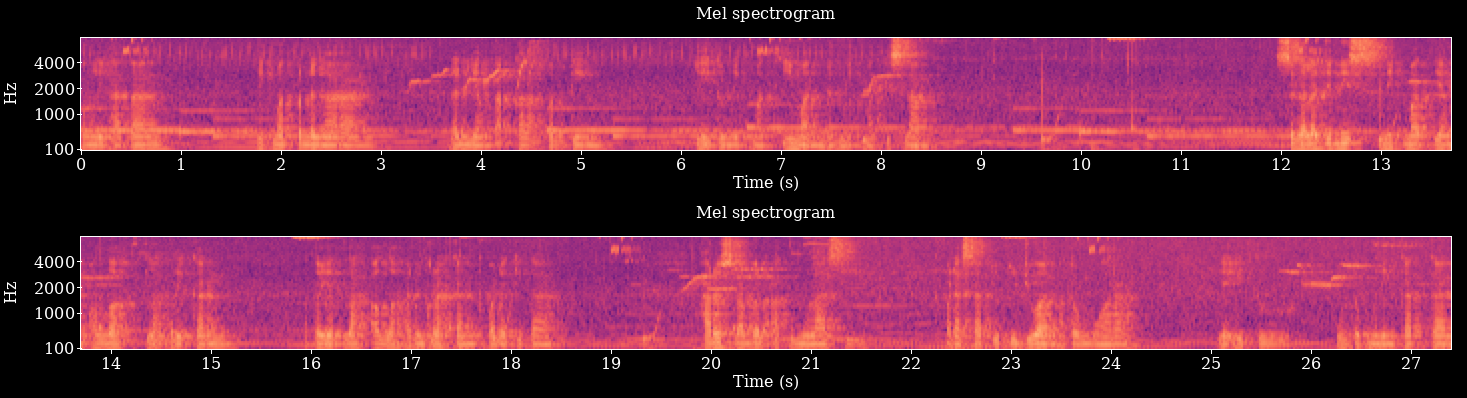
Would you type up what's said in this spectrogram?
penglihatan, nikmat pendengaran, dan yang tak kalah penting yaitu nikmat iman dan nikmat Islam. Segala jenis nikmat yang Allah telah berikan atau yang telah Allah anugerahkan kepada kita haruslah berakumulasi kepada satu tujuan atau muara yaitu untuk meningkatkan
